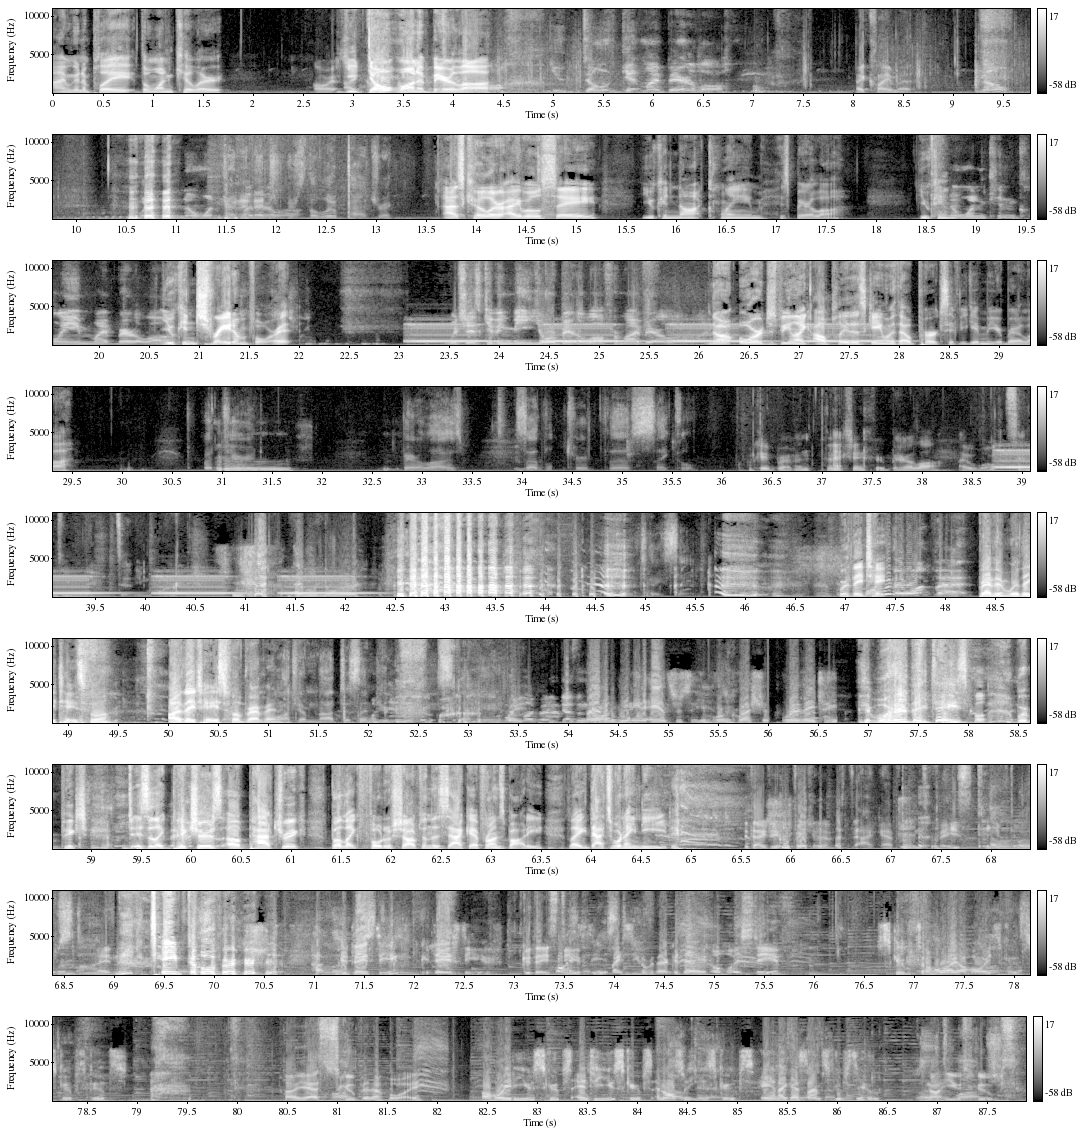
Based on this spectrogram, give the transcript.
I'm gonna play the one killer. All right, You I don't want a Brevin bear law. You don't get my bear law. I claim it. No. no one gets my bear law. There's the loop, Patrick. As killer, I will say you cannot claim his bear law. You can. No one can claim my bear law. you can trade him for it. which is giving me your bear law for my bear law. No, or just being like, I'll play this game without perks if you give me your bear law. But Jared, Mm, Bearlaw has suddenly entered the cycle. Okay, Brevin. In exchange for bear law, I won't send you nudes anymore. anymore. Tyson. were they Why ta- would I want that? Brevin, were they tasteful? Are they tasteful, Why do Brevin? Want him not to send you nudes? Wait, Brevin, we need answers to the important question. Were they ta- were they tasteful? Were picture is it like pictures of Patrick but like photoshopped on the Zac Efron's body? Like that's what I need. It's actually a picture of Zac Efron's face taped Hello, over Steve. mine. Taped over. Good day, Steve. Good day, Steve. Good day, hi, Steve. Steve. I see you over there. Good day. Ahoy, Steve. Scoops ahoy, ahoy, scoops, scoops, scoops. Oh yeah, scoop and ahoy. Ahoy to you, Scoops, and to you, Scoops, and also to you, Scoops, and I guess I'm Scoops too. let's Not you, watch. Scoops.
